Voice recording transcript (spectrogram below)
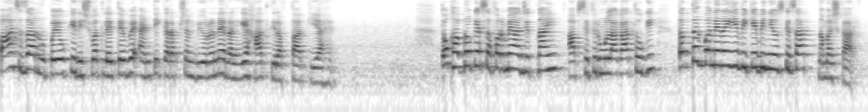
पाँच हज़ार रुपयों की रिश्वत लेते हुए एंटी करप्शन ब्यूरो ने रंगे हाथ गिरफ़्तार किया है। तो खबरों के सफ़र में आज इतना ही। आपसे फिर मुलाकात होगी। तब तक बने रहिए वीकेबी न्यूज़ के साथ। नमस्कार।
